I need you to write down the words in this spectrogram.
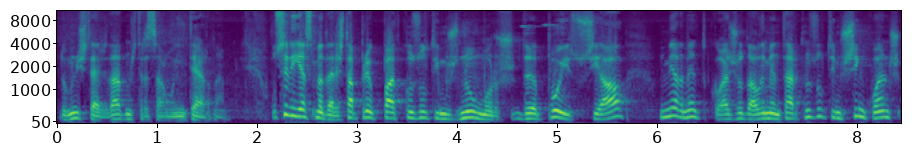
do Ministério da Administração Interna. O CDS Madeira está preocupado com os últimos números de apoio social, nomeadamente com a ajuda alimentar, que nos últimos cinco anos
